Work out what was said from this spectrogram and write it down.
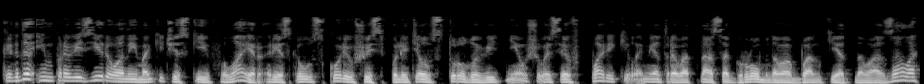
Когда импровизированный магический флайер, резко ускорившись, полетел в сторону видневшегося в паре километров от нас огромного банкетного зала,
